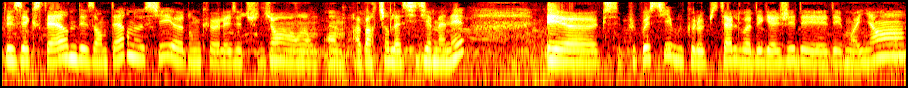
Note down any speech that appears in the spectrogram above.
des externes, des internes aussi, euh, donc euh, les étudiants à partir de la sixième année. Et euh, c'est plus possible, que l'hôpital doit dégager des, moyens,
